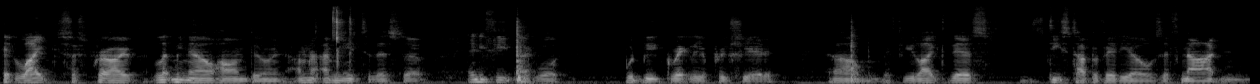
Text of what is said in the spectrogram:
hit like, subscribe. Let me know how I'm doing. I'm not I'm new to this, so any feedback will would be greatly appreciated. Um, if you like this, these type of videos, if not, and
